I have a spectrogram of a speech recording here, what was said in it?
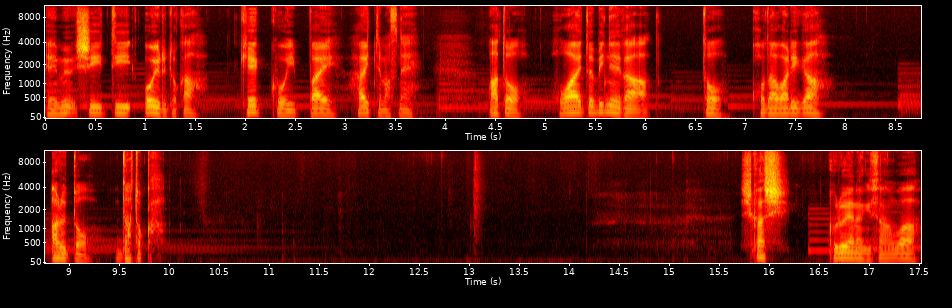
MCT オイルとか結構いっぱい入ってますね。あとホワイトビネガーとこだわりがあるとだとか。しかし黒柳さんは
